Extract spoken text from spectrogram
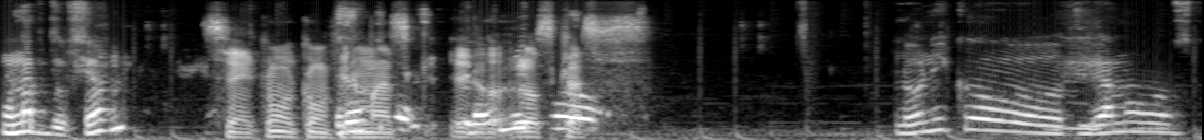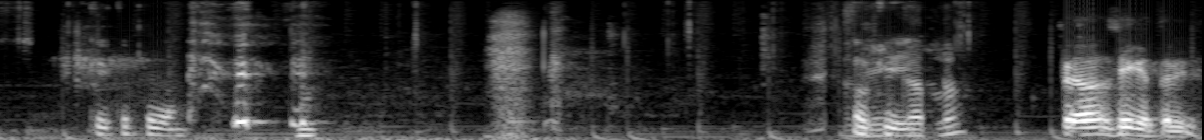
una abducción. Sí, ¿cómo confirmas que eh, lo lo- los único- casos? Lo único, digamos. ¿Qué, qué pedo? Ok. ¿Bien, Carlos? Perdón, sigue.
